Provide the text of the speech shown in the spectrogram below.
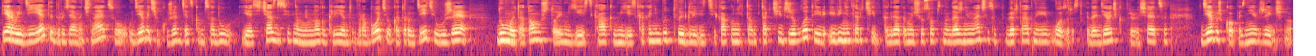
Первые диеты, друзья, начинаются у девочек уже в детском саду. Я сейчас действительно, у меня много клиентов в работе, у которых дети уже думают о том, что им есть, как им есть, как они будут выглядеть, и как у них там торчит живот или, или не торчит, когда там еще, собственно, даже не начался пубертатный возраст, когда девочка превращается девушку, а позднее в женщину.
